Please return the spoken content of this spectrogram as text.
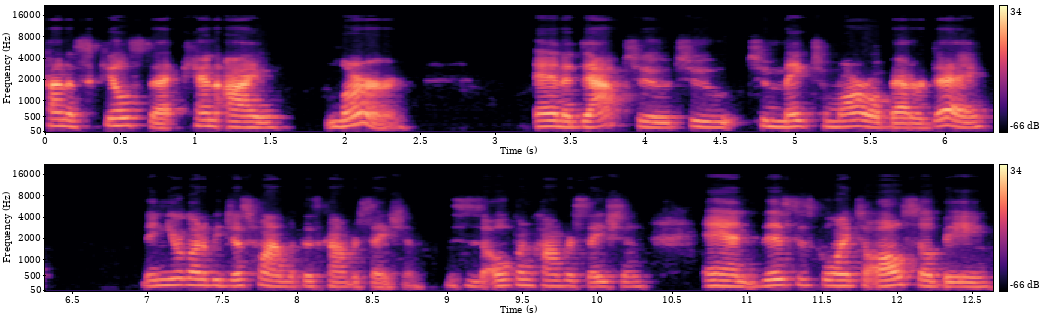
kind of skill set can I learn and adapt to to to make tomorrow a better day, then you're going to be just fine with this conversation. This is open conversation and this is going to also be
